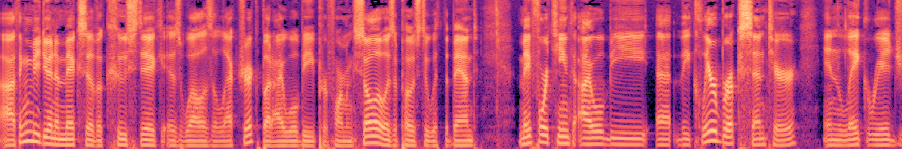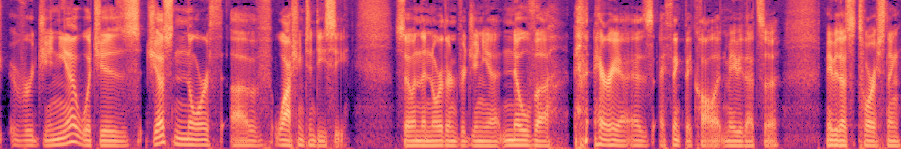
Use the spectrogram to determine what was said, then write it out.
Uh, I think I'm going to be doing a mix of acoustic as well as electric, but I will be performing solo as opposed to with the band. May 14th, I will be at the Clearbrook Center in Lake Ridge, Virginia, which is just north of Washington, D.C. So in the Northern Virginia Nova area, as I think they call it. Maybe that's a maybe that's a tourist thing.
